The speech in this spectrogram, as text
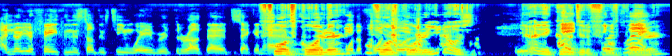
I know your faith in the Celtics team wavered throughout that second half. fourth quarter, Or the fourth quarter. You know, you know, they didn't come Hey, into the fourth just wait. quarter.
